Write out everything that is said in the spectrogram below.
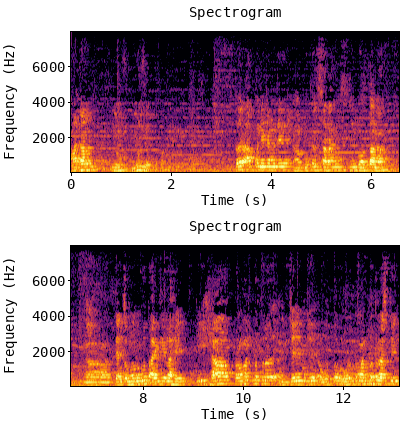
आधार घेऊ शकतो. तर आपण याच्यामध्ये अं, गोखल सरांशी बोलताना त्यांचं मनोगत ऐकलेलं आहे की ह्या प्रमाणपत्र जे म्हणजे वर्तमानपत्र असतील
